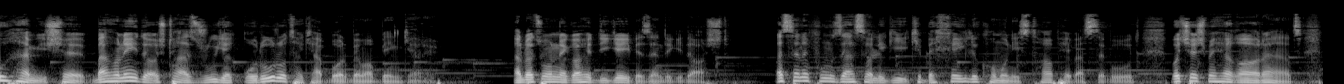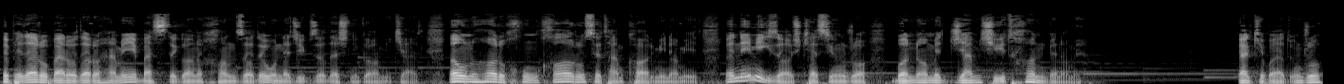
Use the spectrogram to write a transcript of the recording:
او همیشه بهانه داشت تا از روی غرور و تکبر به ما بنگره. البته اون نگاه دیگه ای به زندگی داشت. از سن 15 سالگی که به خیلی کمونیست ها پیوسته بود با چشم حقارت به پدر و برادر و همه بستگان خانزاده و نجیب زادش نگاه می‌کرد و اونها رو خونخوار و ستمکار مینامید و نمیگذاشت کسی اون رو با نام جمشید خان بنامه بلکه باید اون رو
